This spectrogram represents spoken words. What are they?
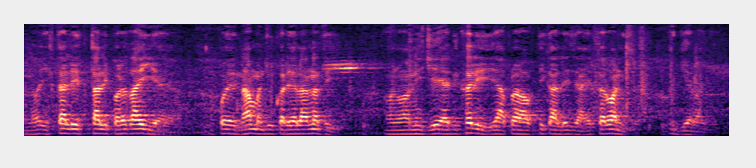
અને એકતાલીસ એકતાલીસ પરત આવી ગયા. કોઈ ના મંજૂર કરેલા નથી. આની જે યાદી ખરી એ આપણે આવતીકાલે જાહેર કરવાની છે અગિયાર વાગે.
